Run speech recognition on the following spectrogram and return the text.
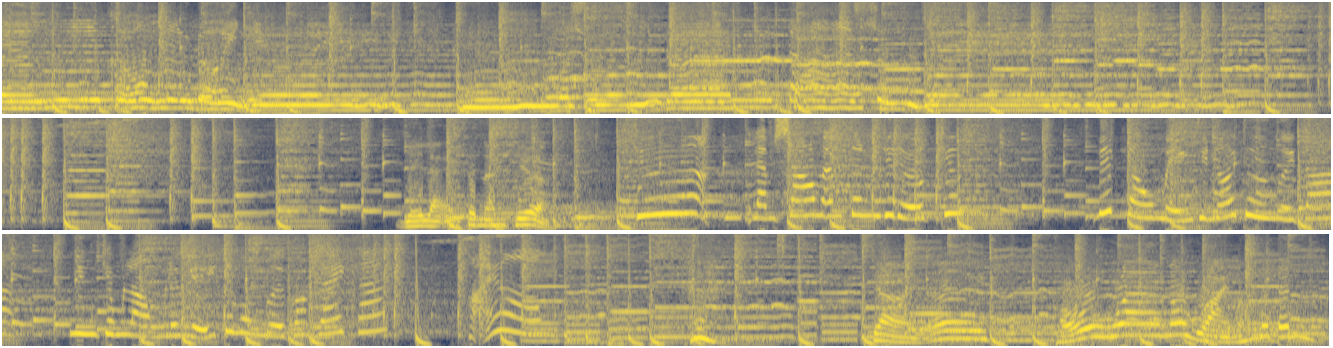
vẫn không đôi Hẹn mùa xuân đến ta xuân về. Vậy là em tin anh chưa? Chưa Làm sao mà anh tin cho được chứ? Biết đâu miệng thì nói thương người ta Nhưng trong lòng lại nghĩ tới một người con gái khác. Phải không? Trời ơi, khổ quá, nói hoài mà không có tin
